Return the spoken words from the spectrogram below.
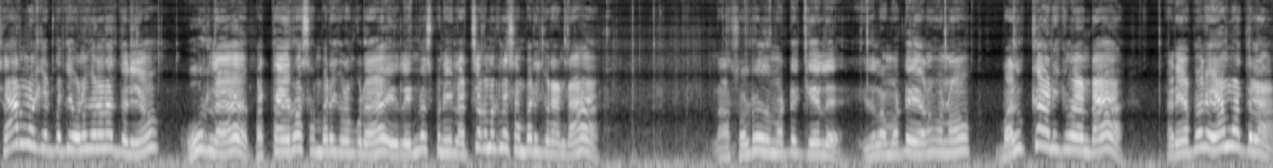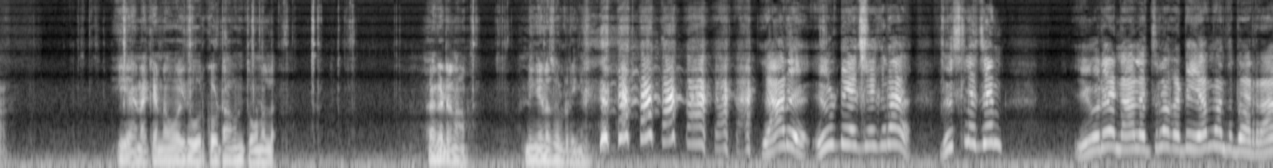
ஷேர் மார்க்கெட் பற்றி உனக்கு என்னடா தெரியும்? ஊரில் பத்தாயிரரூவா சம்பாதிக்கிறவன் கூட இதில் இன்வெஸ்ட் பண்ணி லட்சக்கணக்கில் சம்பாதிக்கிறான்டா. நான் சொல்கிறது மட்டும் கேளு. இதில் மட்டும் இறங்கணும். பல்காக அடிக்க வேண்டாம் நிறைய பேர் ஏமாற்றலாம் எனக்கு என்னவோ இது ஒர்க் அவுட் ஆகும்னு தோணலை. வெங்கடண்ணா நீங்கள் என்ன சொல்கிறீங்க யாரு? இவர்கிட்டயா கேட்குற திஸ் லெஜன் இவரே நாலு லட்ச ரூபா கட்டி ஏமாந்துட்டாரா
